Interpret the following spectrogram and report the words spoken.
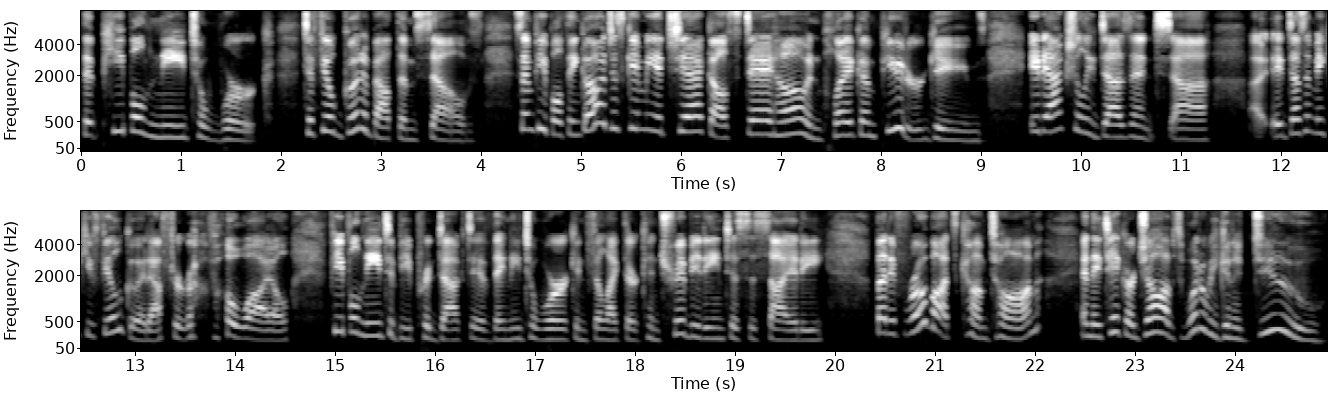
that people need to work to feel good about themselves. Some people think, "Oh, just give me a check, I'll stay home and play computer games." It actually doesn't. Uh, uh it doesn't make you feel good after a while. People need to be productive. They need to work and feel like they're contributing to society. But if robots come, Tom, and they take our jobs, what are we going to do?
